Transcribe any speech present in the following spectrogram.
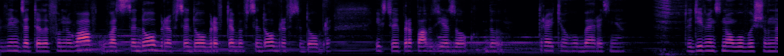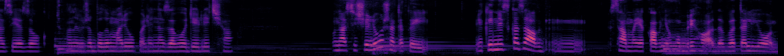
він зателефонував: у вас все добре, все добре, в тебе все добре, все добре. І все, і пропав зв'язок до 3 березня. Тоді він знову вийшов на зв'язок. Вони вже були в Маріуполі на заводі Ілліча. У нас ще Льоша такий, який не сказав саме, яка в нього бригада, батальйон.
